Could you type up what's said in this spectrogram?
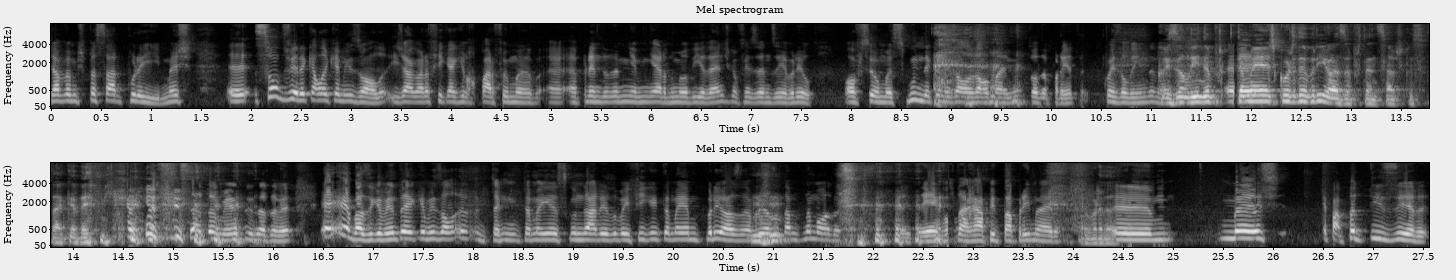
já vamos passar por aí. Mas uh, só de ver aquela camisola, e já agora fica aqui o reparo, foi uma, a, a, prenda da minha mulher no meu dia de anos, que eu fiz anos em abril, ofereceu uma segunda camisola da Alemanha, toda preta, coisa linda. É? Coisa linda, porque uh, também és cor da briosa, portanto sabes que eu sou da académica. exatamente, exatamente. É, é, basicamente é a camisola. Tenho também a secundária do Benfica, que também é muito briosa. A briosa está muito na moda. Tem é que voltar rápido para a primeira. É verdade. Uh, mas Epá, para te dizer,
